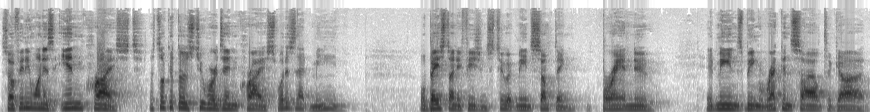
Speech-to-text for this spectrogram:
So if anyone is in Christ, let's look at those two words in Christ. What does that mean? Well, based on Ephesians 2, it means something brand new. It means being reconciled to God.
